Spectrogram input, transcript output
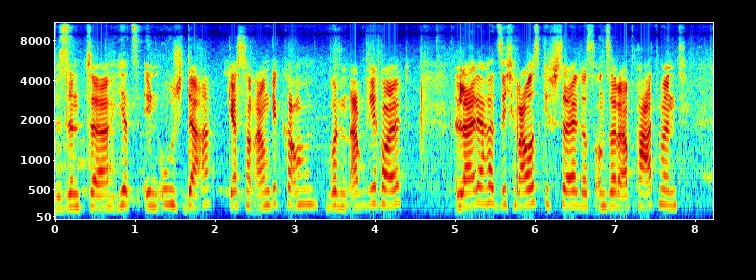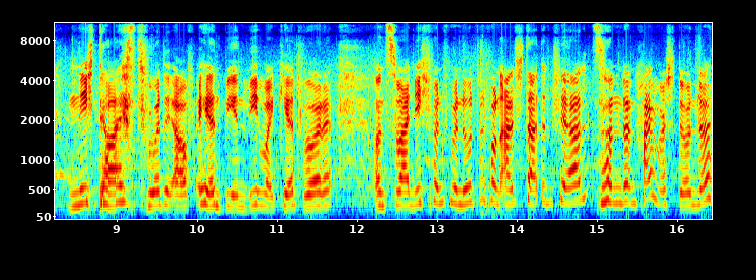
Wir sind äh, jetzt in Ujda gestern angekommen, wurden abgeholt. Leider hat sich herausgestellt, dass unser Apartment nicht da ist, wurde auf Airbnb markiert wurde. Und zwar nicht fünf Minuten von Altstadt entfernt, sondern halbe Stunde.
